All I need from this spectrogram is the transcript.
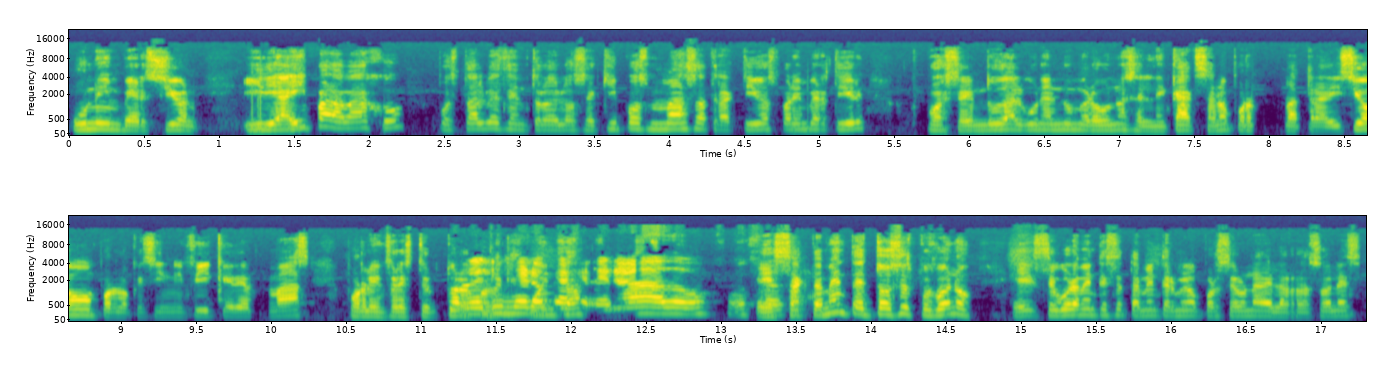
una inversión. Y de ahí para abajo, pues tal vez dentro de los equipos más atractivos para invertir, pues sin duda alguna el número uno es el Necaxa, ¿no? Por la tradición, por lo que significa y demás, por la infraestructura. Por el que dinero que ha generado. o sea, Exactamente, entonces, pues bueno, eh, seguramente ese también terminó por ser una de las razones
